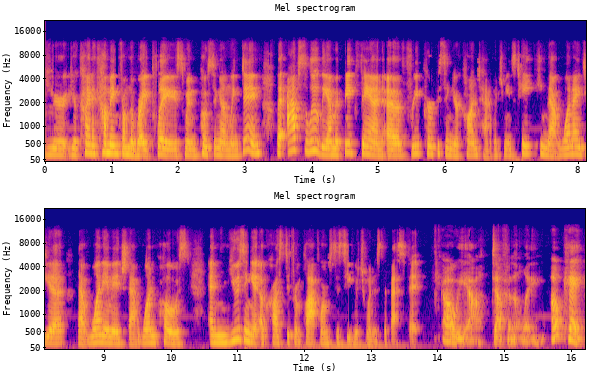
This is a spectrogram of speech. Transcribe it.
you're you're kind of coming from the right place when posting on LinkedIn. But absolutely, I'm a big fan of repurposing your content, which means taking that one idea, that one image, that one post, and using it across different platforms to see which one is the best fit. Oh, yeah, definitely. Okay.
